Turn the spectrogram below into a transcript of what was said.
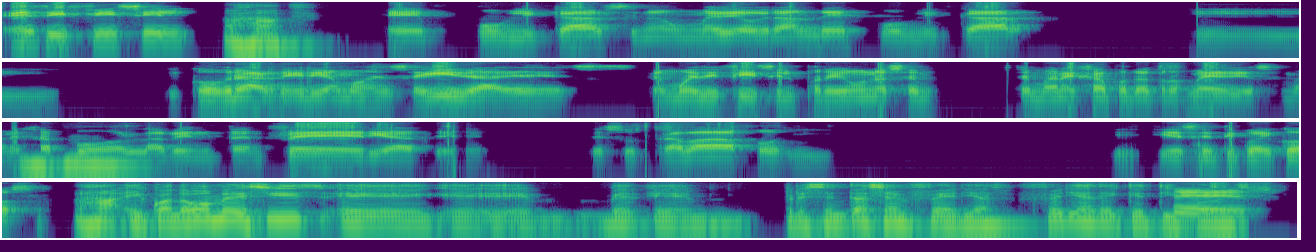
es difícil eh, publicar, si no es un medio grande, publicar y, cobrar, diríamos, enseguida. Es, es, muy difícil, porque uno se, maneja por otros medios, se maneja por la venta en ferias, de, sus trabajos y, ese tipo de cosas. Ajá, y cuando vos me decís eh, eh, eh presentas en ferias, ¿ferias de qué tipo? Es?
